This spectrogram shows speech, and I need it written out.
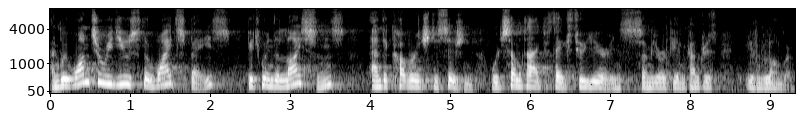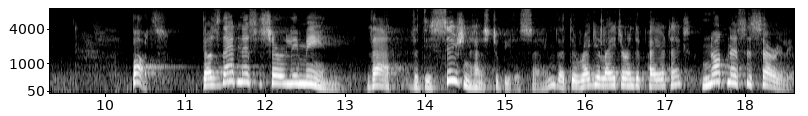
And we want to reduce the white space between the license and the coverage decision, which sometimes takes two years in some European countries, even longer. But does that necessarily mean that the decision has to be the same, that the regulator and the payer takes? Not necessarily.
